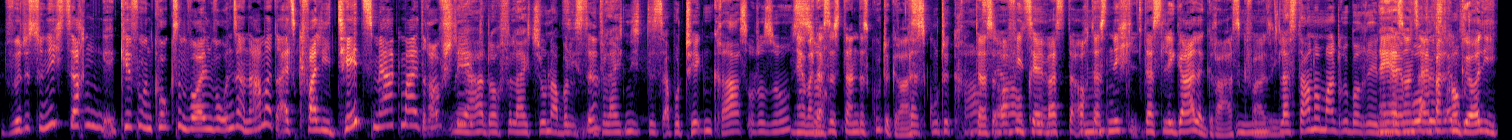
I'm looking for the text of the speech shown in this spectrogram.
Würdest du nicht Sachen kiffen und koksen wollen, wo unser Name als Qualitätsmerkmal draufsteht? Ja, doch, vielleicht schon, aber Siehste? vielleicht nicht das Apothekengras oder so. Ja, aber so. das ist dann das gute Gras. Das gute Gras. Das ja, offiziell, okay. was da, auch mhm. das nicht, das legale Gras mhm. quasi. Lass da nochmal drüber reden. Naja, sonst einfach im Girlie.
